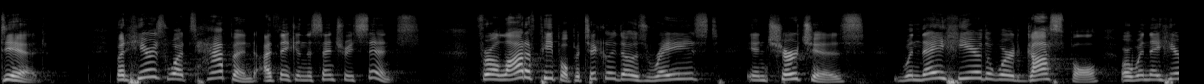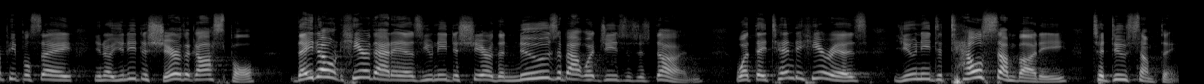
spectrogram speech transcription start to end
did. But here's what's happened, I think, in the century since. For a lot of people, particularly those raised in churches, when they hear the word gospel, or when they hear people say, you know, you need to share the gospel, they don't hear that as you need to share the news about what Jesus has done. What they tend to hear is you need to tell somebody to do something,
